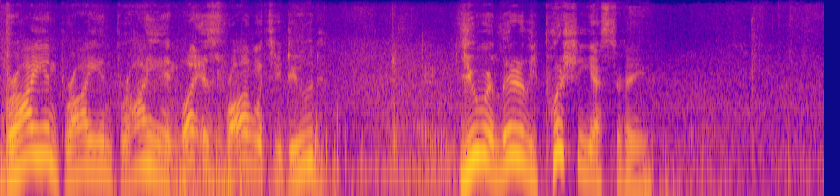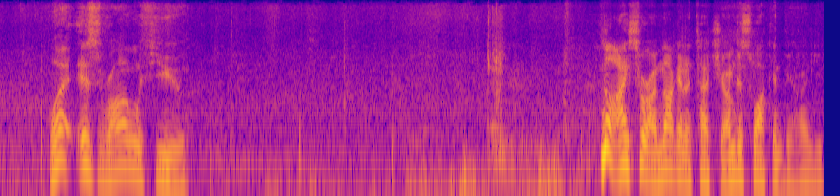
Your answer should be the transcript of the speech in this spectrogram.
Brian, Brian, Brian, what is wrong with you, dude? You were literally pushy yesterday. What is wrong with you? No, I swear I'm not gonna touch you. I'm just walking behind you.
